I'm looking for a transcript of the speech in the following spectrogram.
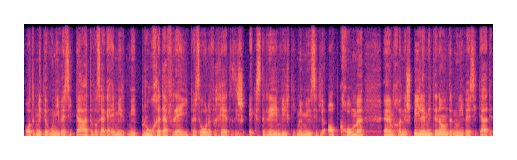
oder mit den Universitäten, die sagen, hey, wir, wir brauchen den freien Personenverkehr, das ist extrem wichtig, wir müssen die Abkommen ähm, können spielen mit den anderen Universitäten.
